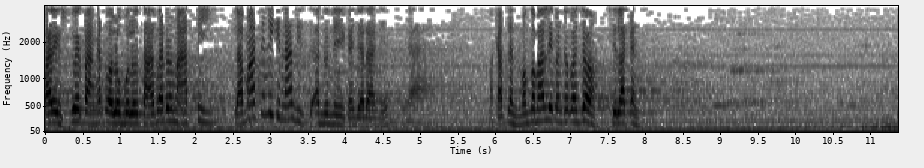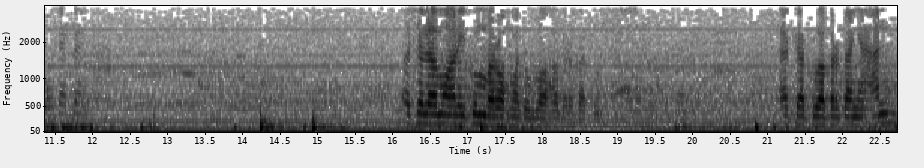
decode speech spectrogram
Paling suwe pangkat walau bulu tahun baru mati. Lah mati nih nanti anu nih kanjarane ya. Makaten, monggo malih kanca-kanca, silakan. Assalamualaikum warahmatullahi wabarakatuh. Ada dua pertanyaan.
